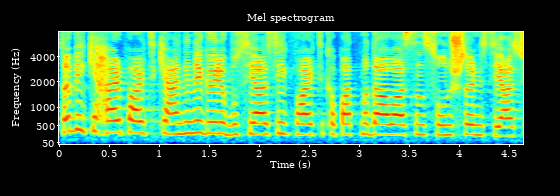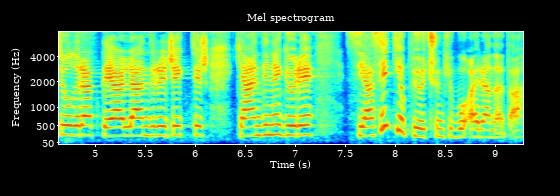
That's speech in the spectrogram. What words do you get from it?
Tabii ki her parti kendine göre bu siyasi parti kapatma davasının sonuçlarını siyasi olarak değerlendirecektir. Kendine göre siyaset yapıyor çünkü bu aranada.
